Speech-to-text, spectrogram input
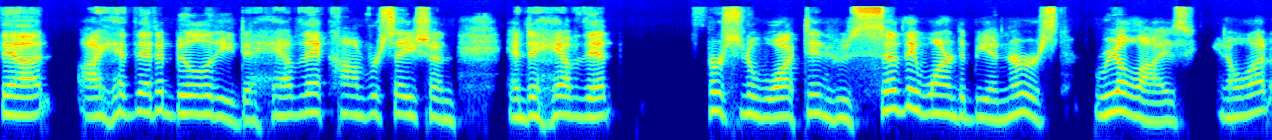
that I had that ability to have that conversation and to have that person who walked in who said they wanted to be a nurse realize, you know what?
